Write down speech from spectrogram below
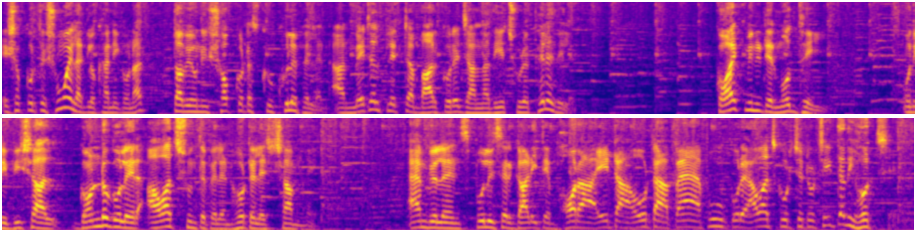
এসব করতে সময় লাগল খানিক ওনার, তবে উনি সবকটা স্ক্রু খুলে ফেললেন আর মেটাল প্লেটটা বার করে জানলা দিয়ে ছুঁড়ে ফেলে দিলেন। কয়েক মিনিটের মধ্যেই উনি বিশাল গন্ডগোলের আওয়াজ শুনতে পেলেন হোটেলের সামনে। অ্যাম্বুলেন্স, পুলিশের গাড়িতে ভরা, এটা, ওটা, প্যাঁ, পু করে আওয়াজ করছে, টরছে, ইত্যাদি হচ্ছে।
